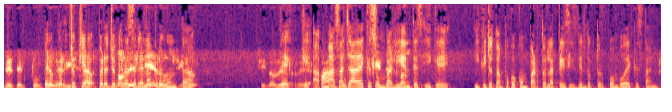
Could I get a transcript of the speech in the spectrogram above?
desde el punto de vista? Yo quiero, pero yo quiero hacerle la pregunta. de que más allá de que son valientes y que y que yo tampoco comparto la tesis del doctor Pombo de que están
